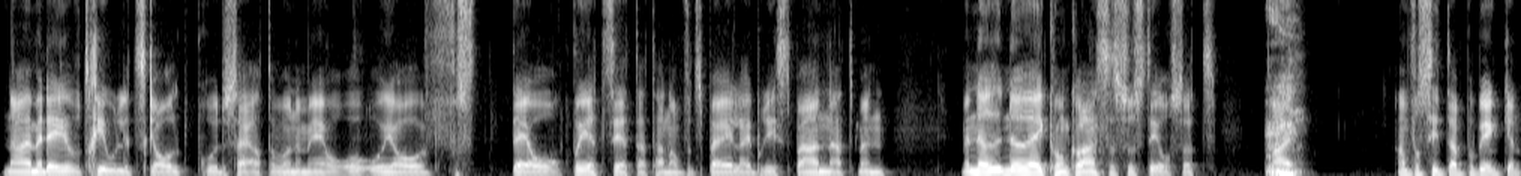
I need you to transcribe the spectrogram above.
nej men det är otroligt skralt producerat av honom i år och, jag förstår på ett sätt att han har fått spela i brist på annat, men, men nu, nu är konkurrensen så stor så att nej, han får sitta på bänken.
